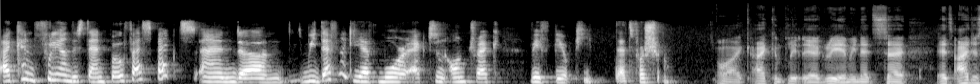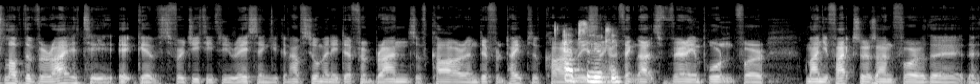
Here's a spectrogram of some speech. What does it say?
I can fully understand both aspects, and um, we definitely have more action on track with BOP. That's for sure. Oh, I, I completely agree. I mean, it's uh, it's I just love the variety it gives for GT3 racing. You can have so many different brands of car and different types of car racing. Absolutely. I think that's very important for manufacturers and for the, the,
